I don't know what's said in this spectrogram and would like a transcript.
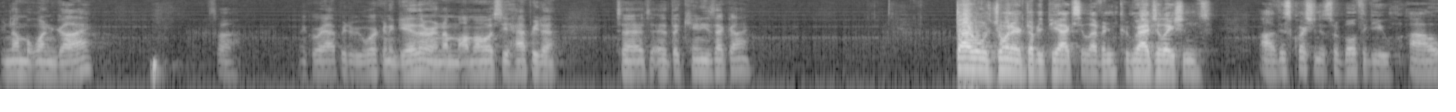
your number one guy. So I think we're happy to be working together, and I'm I'm obviously happy to, to, to that Kenny's that guy. Daryl Joyner, WPIX 11. Congratulations. Uh, this question is for both of you. Uh,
